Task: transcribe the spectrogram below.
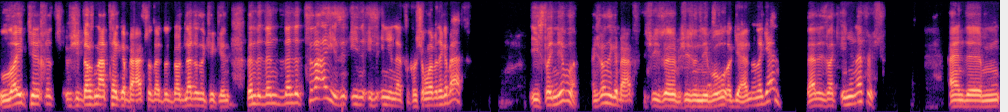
If she does not take a bath, so that the net doesn't kick in, then the, then then the tonight is in is in your net because she'll never take a bath. Islay nivla, and she doesn't take a bath. She's a she's a nivul again and again. That is like in your nefesh, and um,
